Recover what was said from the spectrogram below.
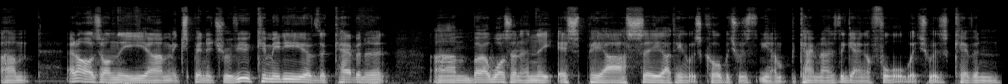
um, and I was on the um, expenditure review committee of the cabinet. Um, but I wasn't in the SPRC, I think it was called, which was you know became known as the Gang of Four, which was Kevin,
